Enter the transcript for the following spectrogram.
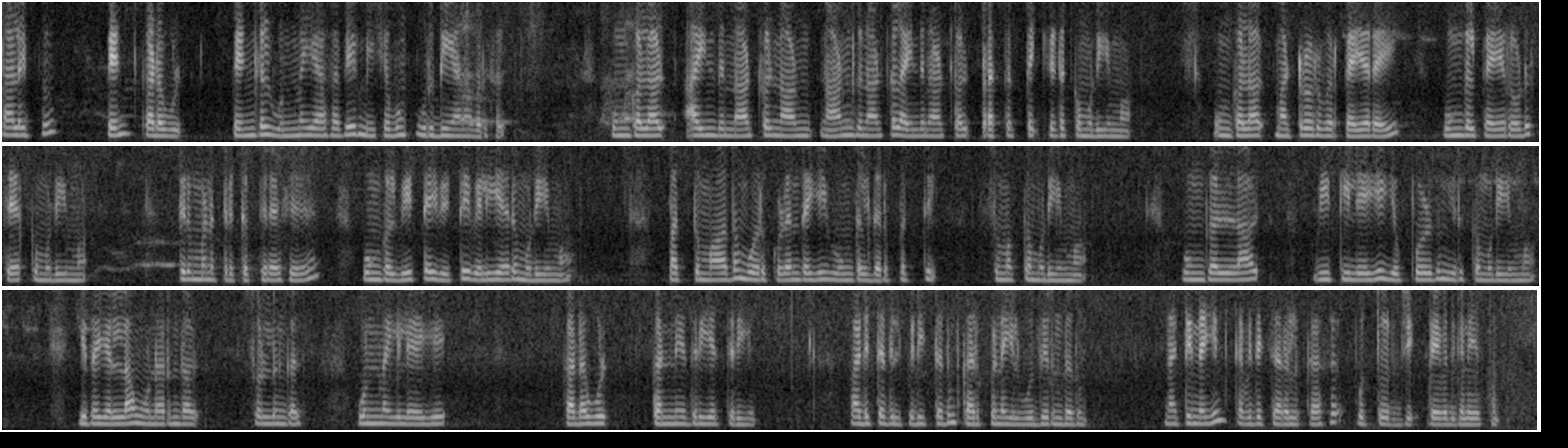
தலைப்பு பெண் கடவுள். பெண்கள் உண்மையாகவே மிகவும் உறுதியானவர்கள். உங்களால் ஐந்து நாட்கள் நான்கு நாட்கள் ஐந்து நாட்கள் இரத்தத்தை இழக்க முடியுமா? உங்களால் மற்றொருவர் பெயரை உங்கள் பெயரோடு சேர்க்க முடியுமா? திருமணத்திற்கு பிறகு உங்கள் வீட்டை விட்டு வெளியேற முடியுமா? பத்து மாதம் ஒரு குழந்தையை உங்கள் கர்ப்பத்தில் சுமக்க முடியுமா? உங்களால் வீட்டிலேயே எப்பொழுதும் இருக்க முடியுமா? இதையெல்லாம் உணர்ந்தால் சொல்லுங்கள். உண்மையிலேயே கடவுள் கண்ணெதிரியே தெரியும். படித்ததில் பிடித்ததும் கற்பனையில் உதிர்ந்ததும். நட்டினையின் கவிதைச் சரலுக்காக புத்தூர்ஜி ரேவதி கணேசன்.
